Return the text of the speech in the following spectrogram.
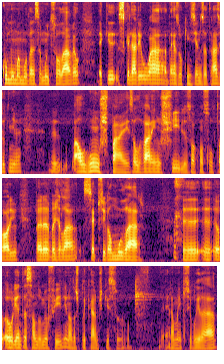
como uma mudança muito saudável é que, se calhar, eu há 10 ou 15 anos atrás eu tinha uh, alguns pais a levarem os filhos ao consultório para, veja lá, se é possível mudar a, a, orientação do meu filho e nós a explicarmos que isso era uma impossibilidade.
